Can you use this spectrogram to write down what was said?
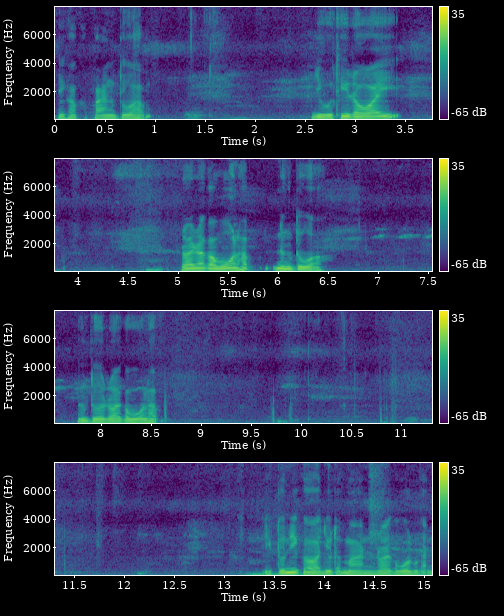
นี่เขาขับปลาหนึ่งตัวครับ อยู่ที่ร้อยร้อยร้อยกว่าโวลต์ครับหนึ่งตัวหนึ่งตัวร้อยกว่าโวลต์ครับ อีกตัวนี้ก็อยู่ประมาณร้อยกว่าโวลต์เหมือนกัน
